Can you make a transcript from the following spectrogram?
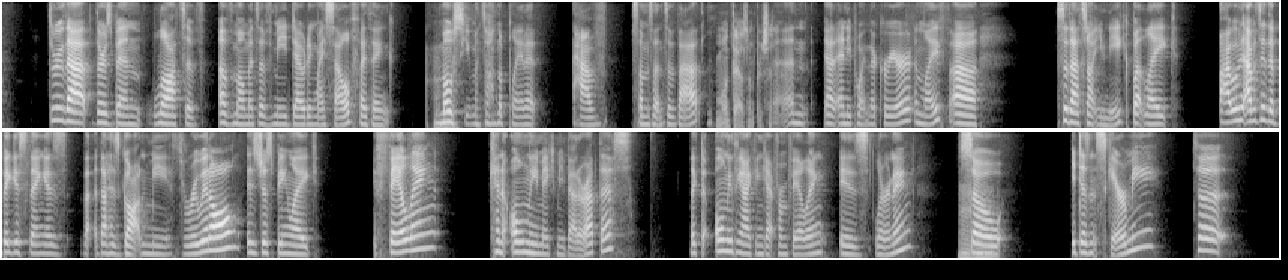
through that, there's been lots of of moments of me doubting myself. I think Mhm. most humans on the planet have some sense of that. One thousand percent. and at any point in their career and life. Uh, so that's not unique, but like I would I would say the biggest thing is that that has gotten me through it all is just being like failing can only make me better at this. Like the only thing I can get from failing is learning. Mm-hmm. So it doesn't scare me to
